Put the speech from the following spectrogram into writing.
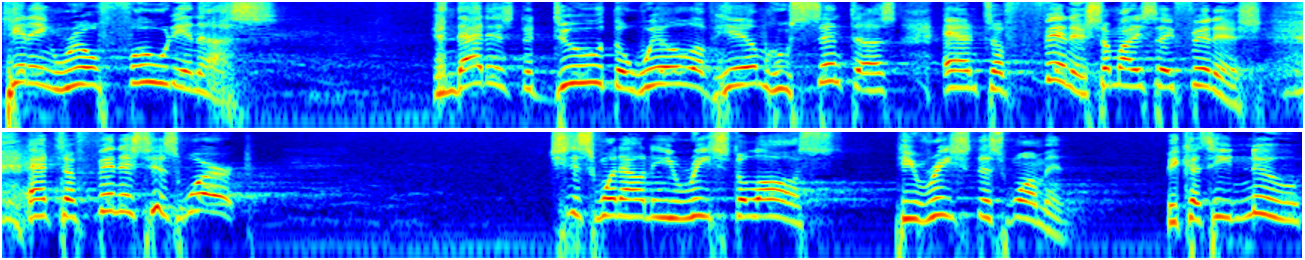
getting real food in us, and that is to do the will of Him who sent us and to finish. Somebody say, finish. And to finish His work. Jesus went out and He reached the lost. He reached this woman because He knew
